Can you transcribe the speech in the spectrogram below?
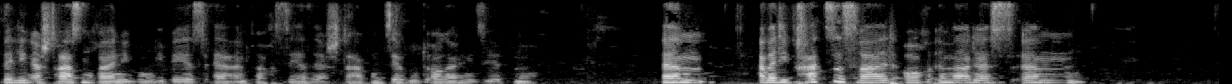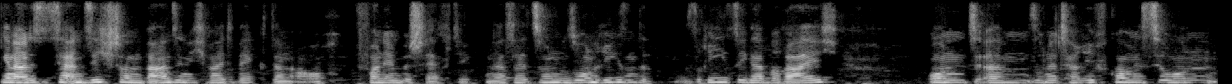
Berliner Straßenreinigung, die BSR, einfach sehr, sehr stark und sehr gut organisiert noch. Ähm, aber die Praxis war halt auch immer, dass, ähm, genau, das ist ja an sich schon wahnsinnig weit weg dann auch von den Beschäftigten. Das ist halt so ein, so ein riesen, riesiger Bereich und ähm, so eine Tarifkommission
